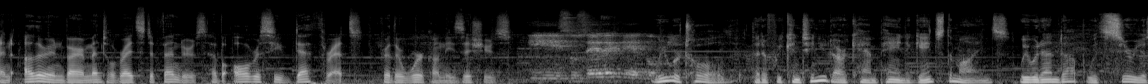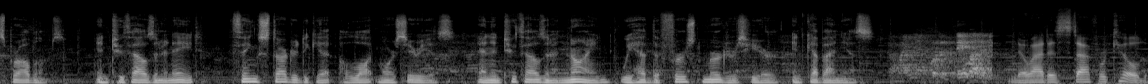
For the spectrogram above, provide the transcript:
and other environmental rights defenders have all received death threats for their work on these issues. We were told that if we continued our campaign against the mines, we would end up with serious problems. In 2008, things started to get a lot more serious, and in 2009, we had the first murders here in Cabañas. No ADES staff were killed,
